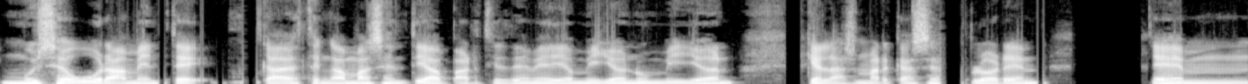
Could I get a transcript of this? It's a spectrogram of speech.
muy seguramente cada vez tenga más sentido a partir de medio millón, un millón, que las marcas exploren em,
